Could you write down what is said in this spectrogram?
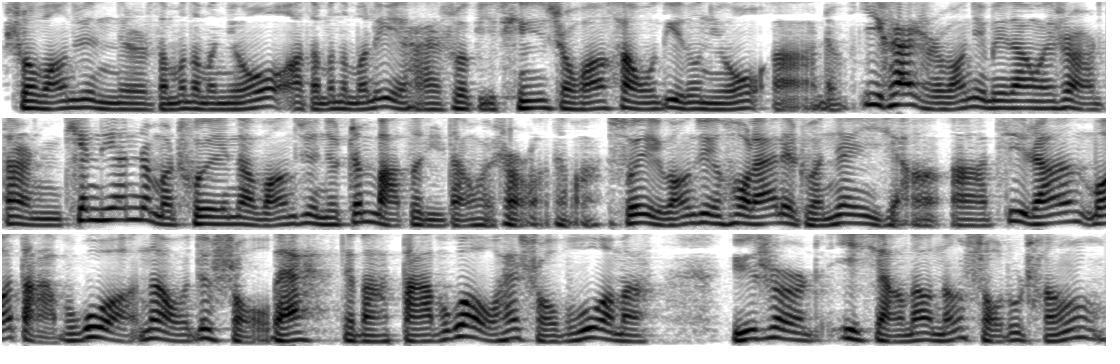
说王俊就是怎么怎么牛啊，怎么怎么厉害，说比秦始皇、汉武帝都牛啊！这一开始王俊没当回事儿，但是你天天这么吹，那王俊就真把自己当回事儿了，对吧？所以王俊后来这转念一想啊，既然我打不过，那我就守呗，对吧？打不过我还守不过吗？于是，一想到能守住城，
